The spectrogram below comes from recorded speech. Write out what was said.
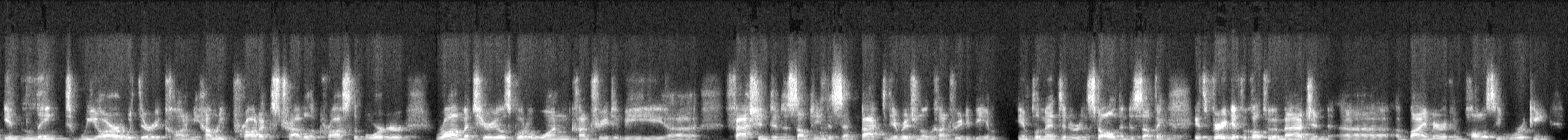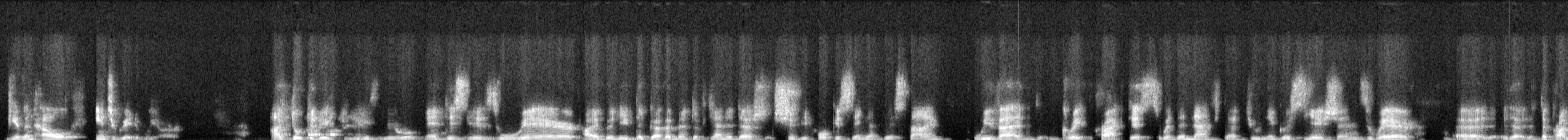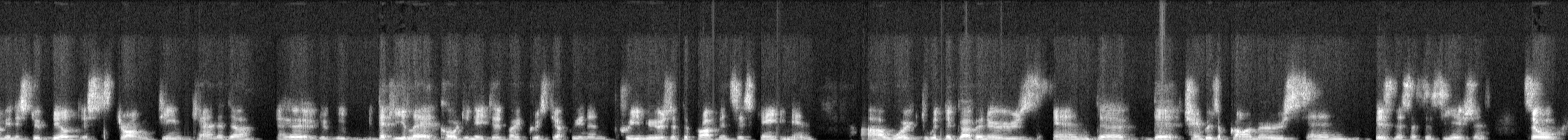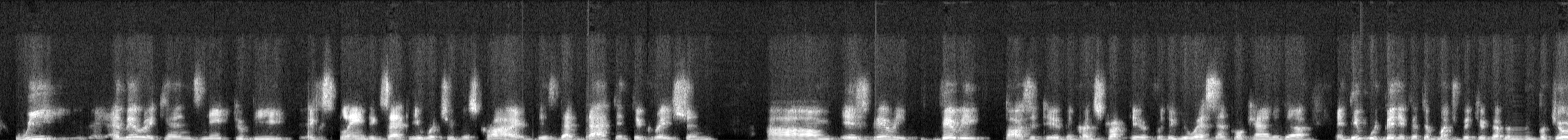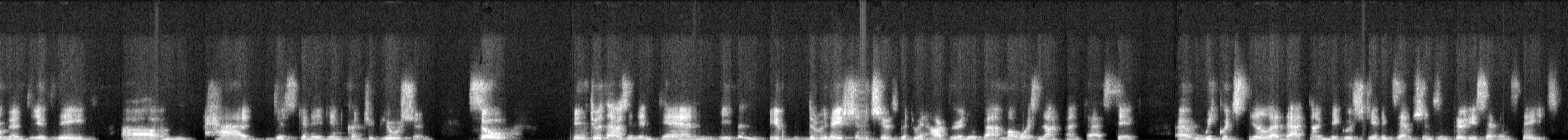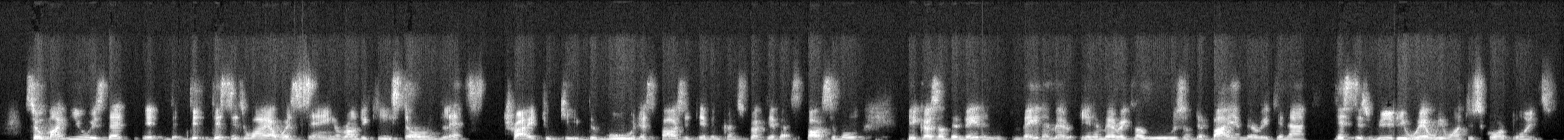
in linked we are with their economy. How many products travel across the border? Raw materials go to one country to be uh, fashioned into something to sent back to the original country to be Im- implemented or installed into something. It's very difficult to imagine uh, a buy American policy working given how integrated we are. I totally agree with you. And this is where I believe the government of Canada should be focusing at this time We've had great practice with the NAFTA 2 negotiations where uh, the, the, Prime Minister built a strong team Canada uh, that he led, coordinated by Chrystia Freeland. Premiers of the provinces came in, uh, worked with the governors and uh, the chambers of commerce and business associations So we Americans need to be explained exactly what you described is that that integration um, is very, very positive and constructive for the US and for Canada. And they would benefit of much better government procurement if they um, had this Canadian contribution. So in 2010, even if the relationships between Harper and Obama was not fantastic, uh, we could still at that time negotiate exemptions in 37 states. So my view is that it, th this is why I was saying around the Keystone, let's try to keep the mood as positive and constructive as possible, because on the Made in, Made in America rules, on the Buy American Act, this is really where we want to score points.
